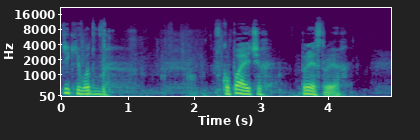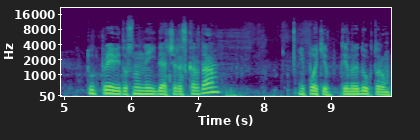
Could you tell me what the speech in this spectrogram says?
тільки от в, в копаючих пристроях. Тут привід основний йде через кардан, і потім тим редуктором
